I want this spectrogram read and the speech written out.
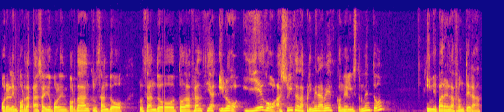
por el Empordán, saliendo por el Empordán, cruzando, cruzando toda Francia, y luego llego a Suiza la primera vez con el instrumento y me para en la frontera.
